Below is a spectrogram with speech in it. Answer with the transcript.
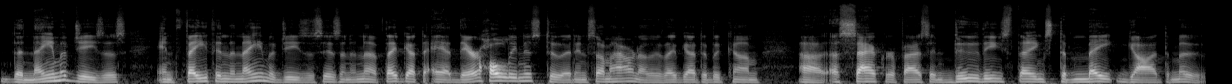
the name of Jesus and faith in the name of Jesus isn't enough. They've got to add their holiness to it, and somehow or another, they've got to become uh, a sacrifice and do these things to make God to move.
